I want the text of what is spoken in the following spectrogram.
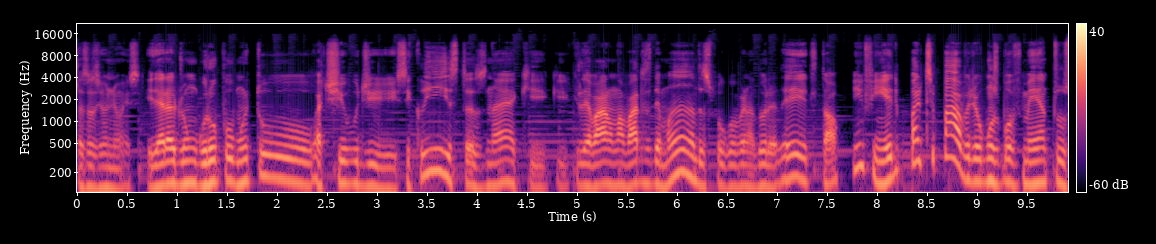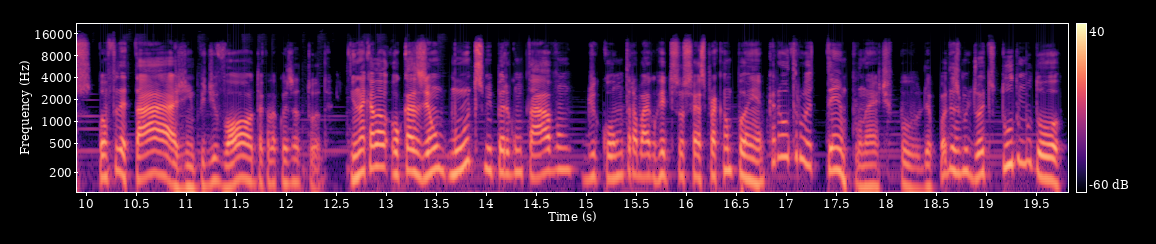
dessas reuniões. Ele era de um grupo muito ativo de ciclistas, né? Que, que, que levaram lá várias demandas pro governador eleito e tal. Enfim, ele participava de alguns movimentos, panfletagem, pedir voto, aquela coisa toda. E naquela ocasião, muitos me perguntavam de como trabalhar com redes sociais pra campanha. Porque era outro tempo, né? Tipo, depois de 2018 tudo mudou.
